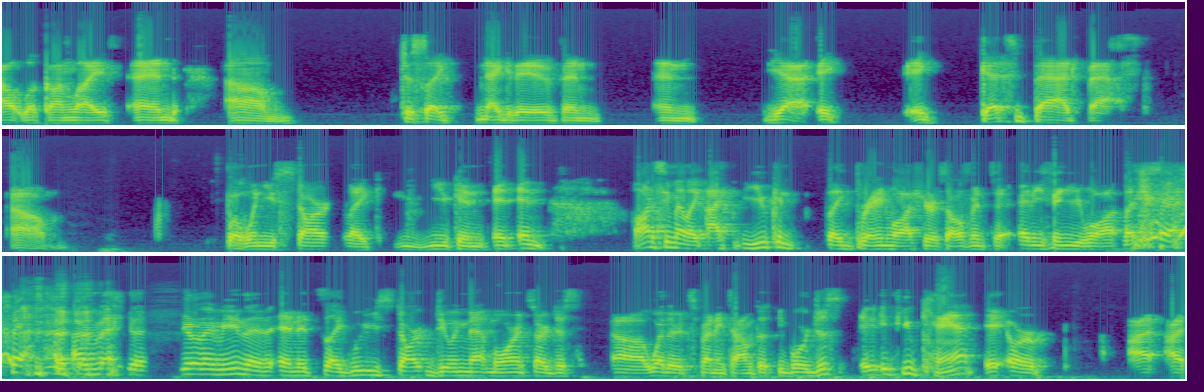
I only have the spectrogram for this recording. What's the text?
outlook on life, and um, just like negative, and and yeah, it it gets bad fast. Um, but when you start, like you can, and, and honestly, man, like I, you can like brainwash yourself into anything you want. Like, you know what I mean? And, and it's like we start doing that more and start just uh, whether it's spending time with those people or just if you can't, it, or I, I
